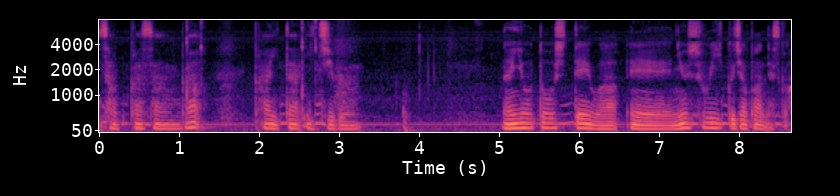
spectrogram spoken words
作家さんが書いた一文。内容としては「えー、ニュースウィークジャパンですか。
